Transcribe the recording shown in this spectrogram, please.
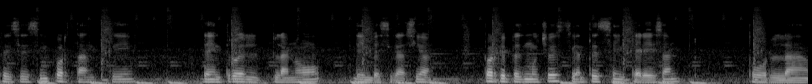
pues es importante dentro del plano de investigación, porque pues muchos estudiantes se interesan por, la,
